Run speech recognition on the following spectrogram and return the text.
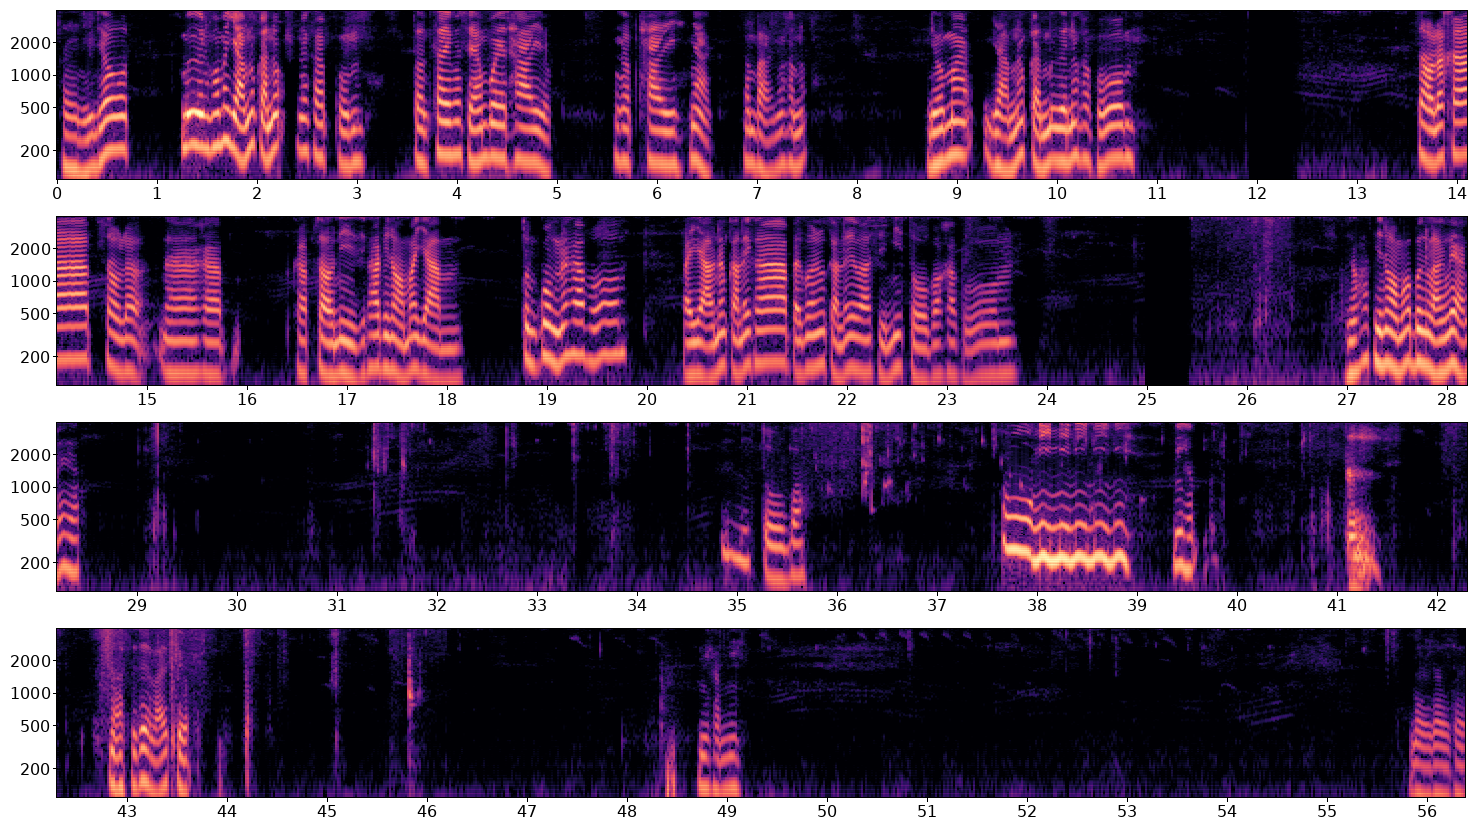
ใส่นี่เดี๋ยวมือเขามายามล้วกันเนาะนะครับ ผมตอนใส่พอแสงบไทยดอก นะครับไทยยากลำบากนะครับเนาะเดี๋ยวมาหยามน้ำกันมืออื่นนะครับผมเสาร์แล้วครับเสาร์แล้วนะครับ ครับเสาร์นี้สิพาพี่น้องมายามตุ่มกุ้งนะครับ ผม ไปยามน้ำกันเลยครับ ไปเบิ่งน้ำกันเลยว่าสิมีโตบ่ครับ ผมเดี๋ยวครับพี่น้องมาเบิ่งหลังแรกเลยครับ มีตัวบ่โอ้มีมีมีมีมีมีครับน่าจะได้หลายเติบนี่ครับนี่ได้ได้ได้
